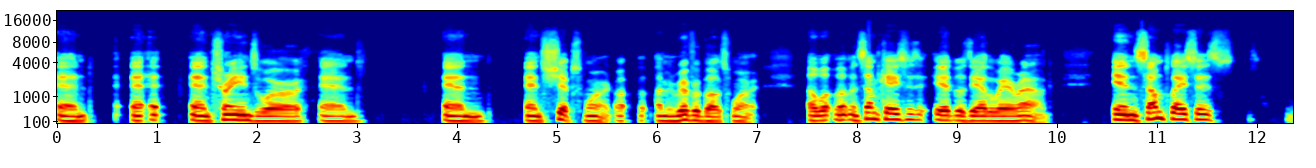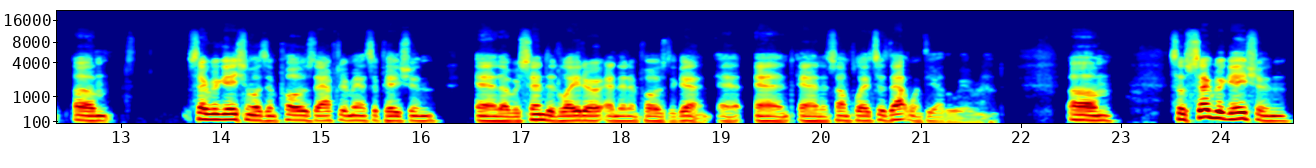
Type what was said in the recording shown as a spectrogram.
and, and and trains were, and and and ships weren't. Uh, I mean, riverboats weren't. Uh, in some cases, it was the other way around. In some places, um, segregation was imposed after emancipation and uh, rescinded later and then imposed again. And, and, and in some places that went the other way around. Um, so segregation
